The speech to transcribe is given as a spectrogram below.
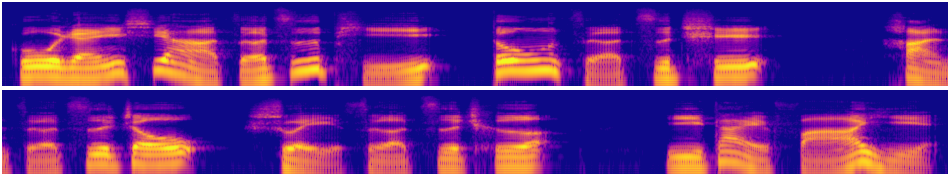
古人夏则资皮。”冬则资吃，旱则资舟，水则资车，以待伐也。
